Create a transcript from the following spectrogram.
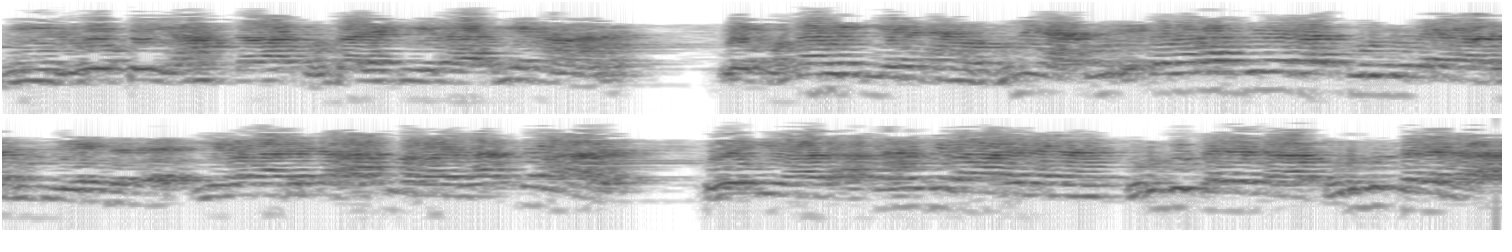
මේ ලෝකේ යම්තා හොඳයි කියලා කියනවා. ඒ හොඳයි කියන හැම ගුණයක් එකවරක් දෙනකක් පුරුදු කරලා දුතු වෙන්නද. ඒ වගේට ආත්මවල ලක්ෂණ ඒකේ අසංඛ්‍ය වාර ගණන් පුරුදු කරලා පුරුදු කරලා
